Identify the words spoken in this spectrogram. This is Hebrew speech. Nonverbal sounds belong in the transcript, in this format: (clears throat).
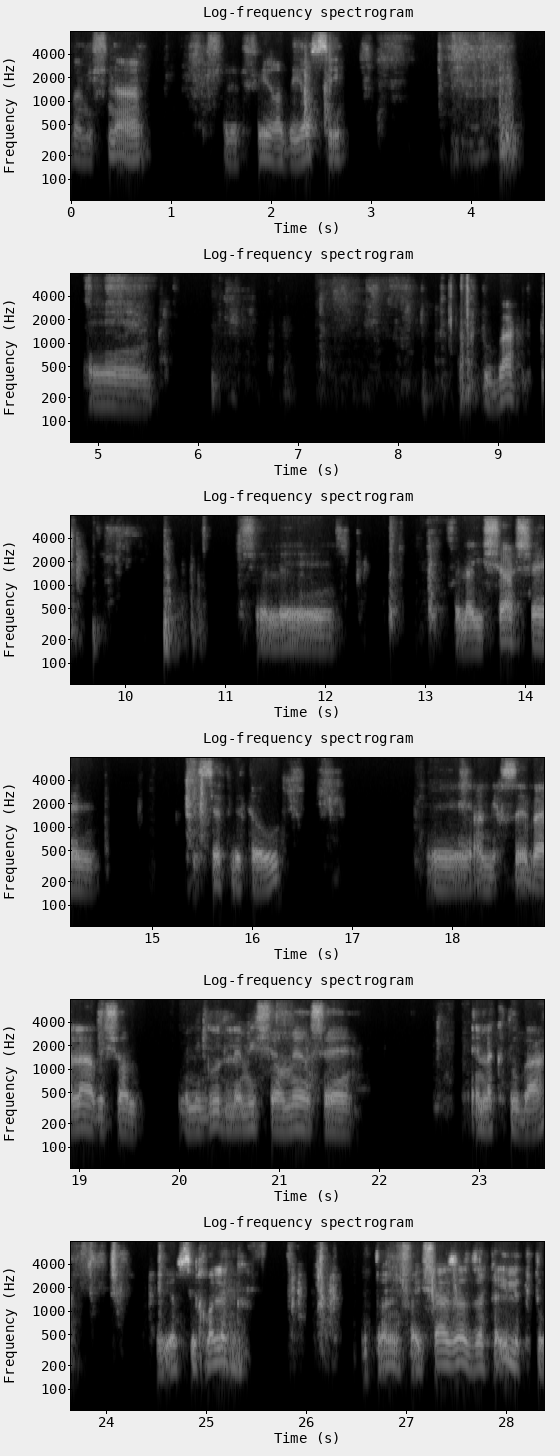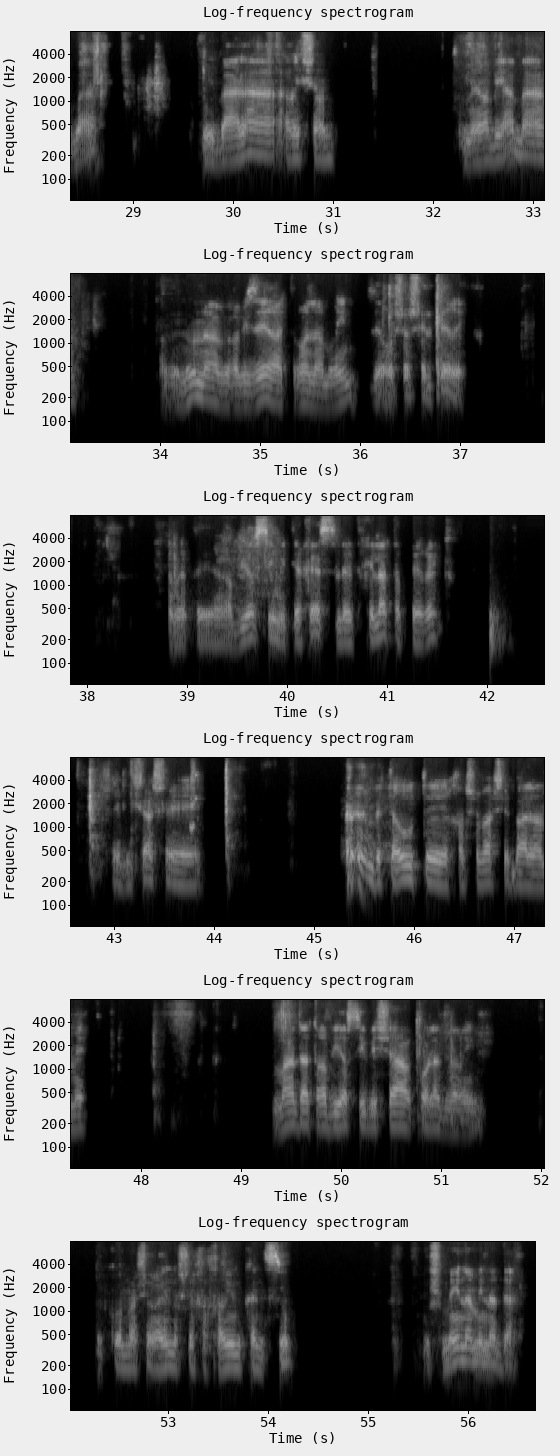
במשנה שלפי רבי יוסי, אה, הכתובה של, אה, של האישה שנישאת בטעות אה, על נכסי בעלה הראשון, בניגוד למי שאומר שאין לה כתובה, יוסי חולק, הוא טוען שהאישה הזאת זכאי לכתובה מבעלה הראשון. מרבי אבא, רבי נונה ורבי זרע, תרון אמרין, זה ראשו של פרק. זאת אומרת, רבי יוסי מתייחס לתחילת הפרק של אישה שבטעות (coughs) אה, חשבה שבעלה מת. מה דעת רבי יוסי בשאר כל הדברים? וכל מה שראינו שחכמים כנסו, ושמענה מן הדת.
